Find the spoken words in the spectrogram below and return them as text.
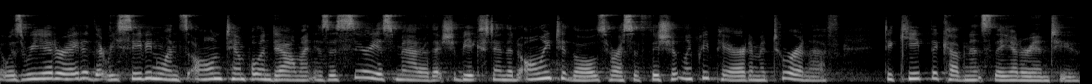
It was reiterated that receiving one's own temple endowment is a serious matter that should be extended only to those who are sufficiently prepared and mature enough to keep the covenants they enter into.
